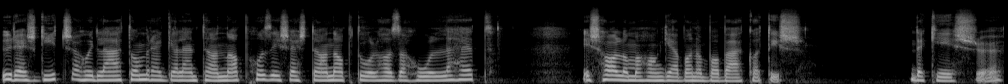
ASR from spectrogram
Üres gics, ahogy látom, reggelente a naphoz, és este a naptól haza hol lehet, és hallom a hangjában a babákat is. De késő.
